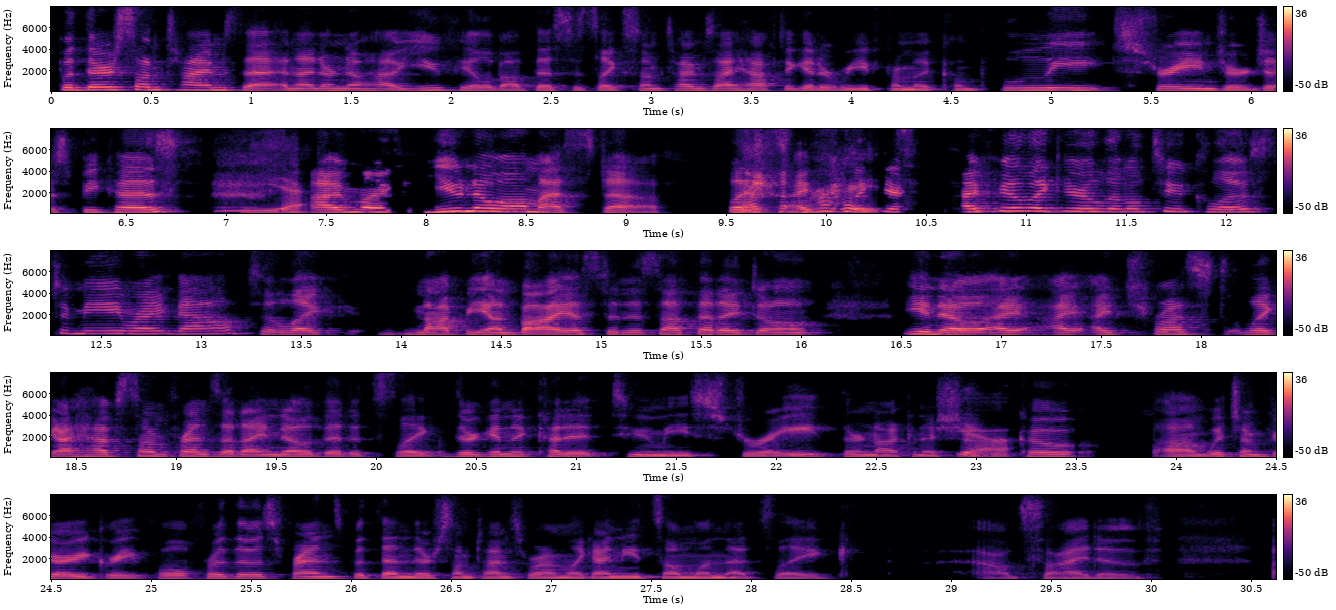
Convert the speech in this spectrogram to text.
But there's sometimes that and i don't know how you feel about this it's like sometimes i have to get a read from a complete stranger just because yeah. I'm like you know all my stuff. Like That's I, feel right. like I feel like you're a little too close to me right now to like not be unbiased and it's not that i don't you know I, I i trust like i have some friends that i know that it's like they're gonna cut it to me straight they're not gonna sugarcoat yeah. um, which i'm very grateful for those friends but then there's sometimes where i'm like i need someone that's like outside of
